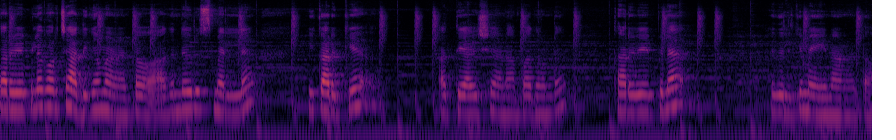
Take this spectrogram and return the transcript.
കറിവേപ്പില കുറച്ച് അധികം വേണം കേട്ടോ. അതിന്റെ ഒരു സ്മെല്ല് ഈ കറിക്ക് അത്യാവശ്യമാണ്. അപ്പോൾ അതുകൊണ്ട് കറിവേപ്പില ഇതിലേക്ക് മെയിൻ ആണ് കേട്ടോ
